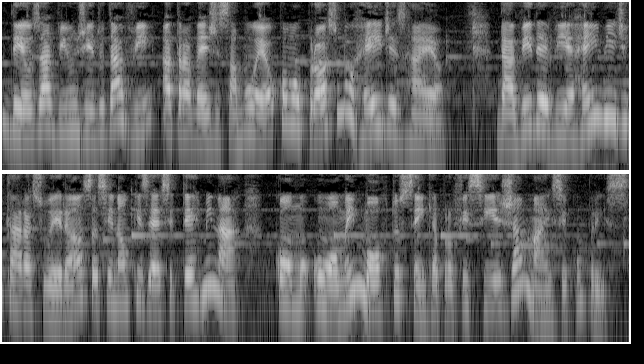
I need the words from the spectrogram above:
Deus havia ungido Davi, através de Samuel, como o próximo rei de Israel. Davi devia reivindicar a sua herança se não quisesse terminar como um homem morto sem que a profecia jamais se cumprisse.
